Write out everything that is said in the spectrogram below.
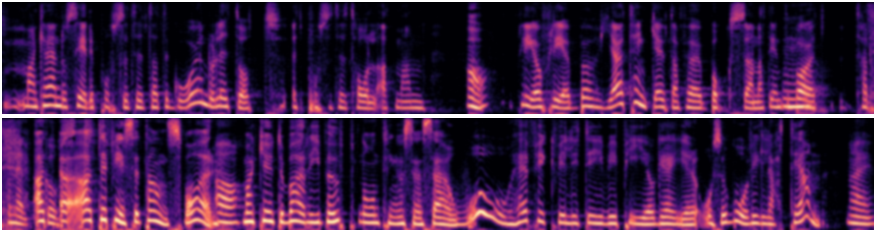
man kan ändå se det positivt att det går ändå lite åt ett positivt håll. Att man Ja. Fler och fler börjar tänka utanför boxen. Att det inte Mm. bara är ett traditionellt Att, ghost. att det finns ett ansvar. Ja. Man kan ju inte bara riva upp någonting och sen säga wow, här fick vi lite EVP och grejer och så går vi glatt hem. Nej.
